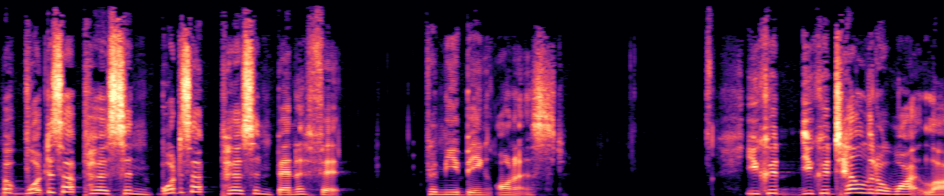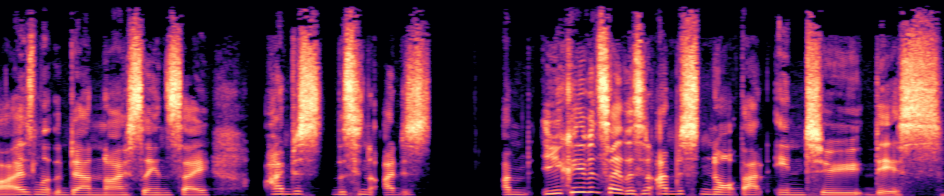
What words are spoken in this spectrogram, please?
But what does that person what does that person benefit from you being honest? You could you could tell little white lies and let them down nicely and say, I'm just listen, I just I'm you could even say, listen, I'm just not that into this.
